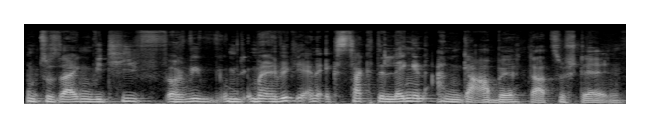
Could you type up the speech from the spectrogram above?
um zu zeigen, wie tief, oder wie, um, um wirklich eine exakte Längenangabe darzustellen.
